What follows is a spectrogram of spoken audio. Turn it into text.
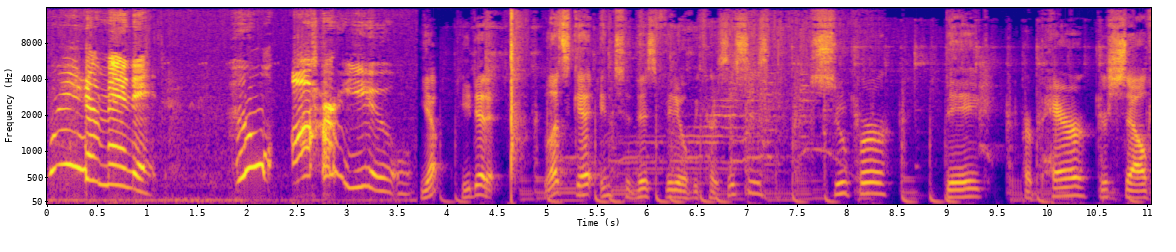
Wait a minute. Who are you? Yep, he did it. Let's get into this video because this is super big. Prepare yourself.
